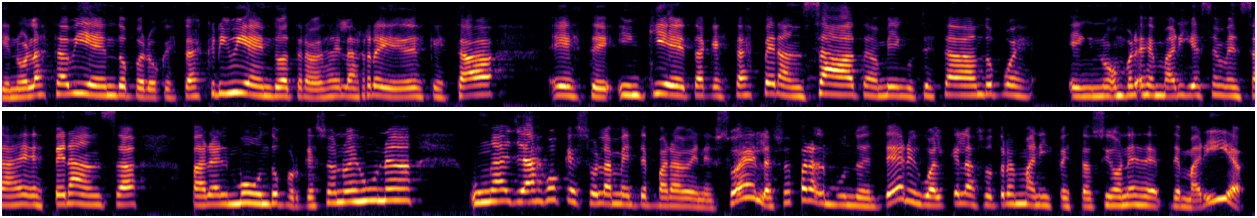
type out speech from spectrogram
que no la está viendo, pero que está escribiendo a través de las redes, que está este, inquieta, que está esperanzada también. Usted está dando, pues, en nombre de María ese mensaje de esperanza para el mundo, porque eso no es una, un hallazgo que es solamente para Venezuela, eso es para el mundo entero, igual que las otras manifestaciones de, María.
